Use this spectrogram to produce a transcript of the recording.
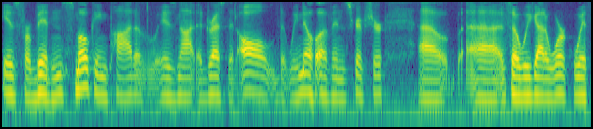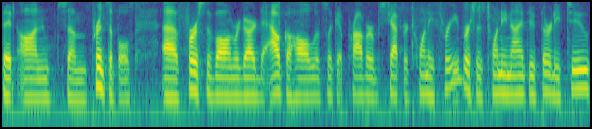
is forbidden. Smoking pot is not addressed at all that we know of in scripture. Uh, uh so we got to work with it on some principles. Uh, first of all, in regard to alcohol, let's look at Proverbs chapter 23, verses 29 through 32.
